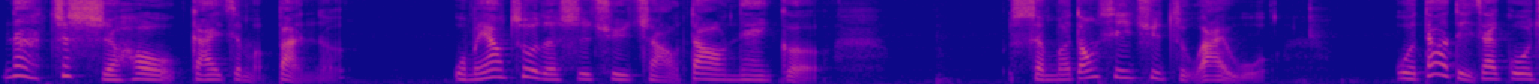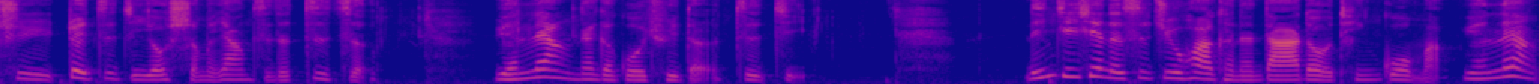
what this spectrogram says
那这时候该怎么办呢？我们要做的是去找到那个什么东西去阻碍我。我到底在过去对自己有什么样子的自责？原谅那个过去的自己。零极限的四句话，可能大家都有听过嘛？原谅，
